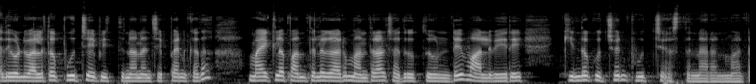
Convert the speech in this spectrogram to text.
అదిగోండి వాళ్ళతో పూజ చేపిస్తున్నానని చెప్పాను కదా. మైక్లో పంతులు గారు మంత్రాలు చదువుతూ ఉంటే వాళ్ళు వేరే కింద కూర్చొని పూజ చేస్తున్నారనమాట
